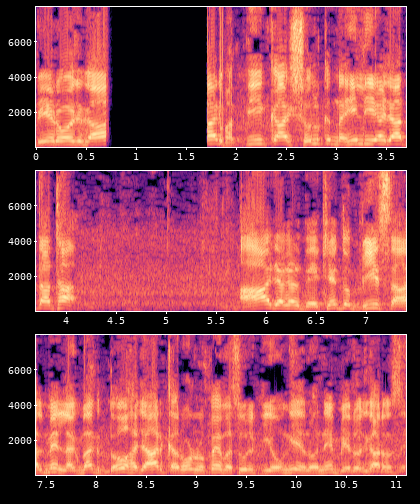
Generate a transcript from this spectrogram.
बेरोजगार भर्ती का शुल्क नहीं लिया जाता था। आज अगर देखें तो 20 साल में लगभग 2000 करोड़ रुपए वसूल किए होंगे इन्होंने बेरोजगारों से।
